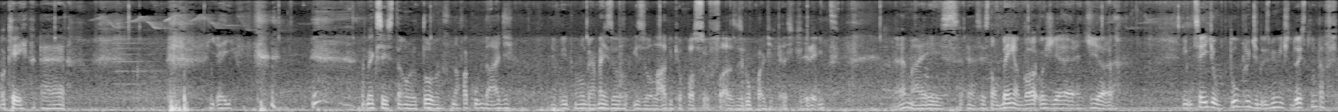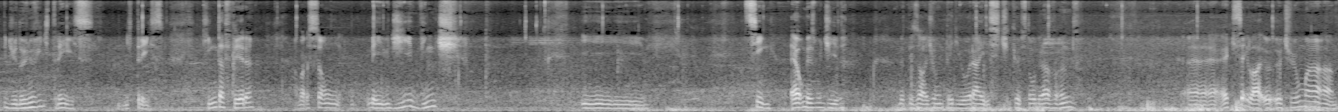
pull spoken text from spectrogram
Ok, é... E aí? Como é que vocês estão? Eu tô na faculdade. Eu vou ir pra um lugar mais isolado que eu posso fazer o podcast direito. É, mas é, vocês estão bem agora? Hoje é dia 26 de outubro de 2022, quinta de 2023. 23. Quinta-feira. Agora são meio-dia e 20. E sim, é o mesmo dia do episódio anterior a este que eu estou gravando. É, é que sei lá, eu, eu, tive uma.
